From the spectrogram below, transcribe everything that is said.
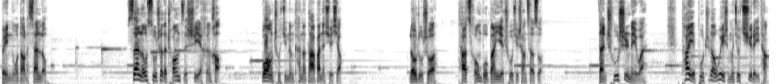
被挪到了三楼。三楼宿舍的窗子视野很好，望出去能看到大半的学校。楼主说，他从不半夜出去上厕所，但出事那晚，他也不知道为什么就去了一趟。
